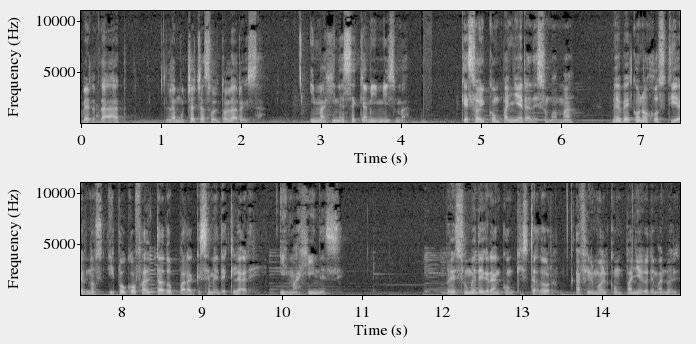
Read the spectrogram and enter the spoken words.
¿Verdad? La muchacha soltó la risa. Imagínese que a mí misma, que soy compañera de su mamá, me ve con ojos tiernos y poco faltado para que se me declare. Imagínese. Presume de gran conquistador, afirmó el compañero de Manuel.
